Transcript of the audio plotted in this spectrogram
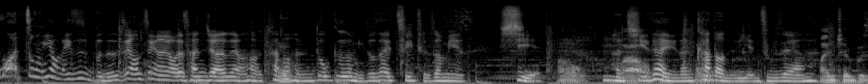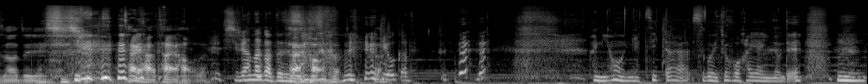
哇，终于要来日本了，这样这样要来参加，这样哈，看到很多歌迷都在 Twitter 上面写，哦，很期待你能看到你的演出，这样。完全不知道这件事情，太好太好了。知らなかったです。太好了よかった。 日本ねツイッターすごい情報早いので、嗯，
